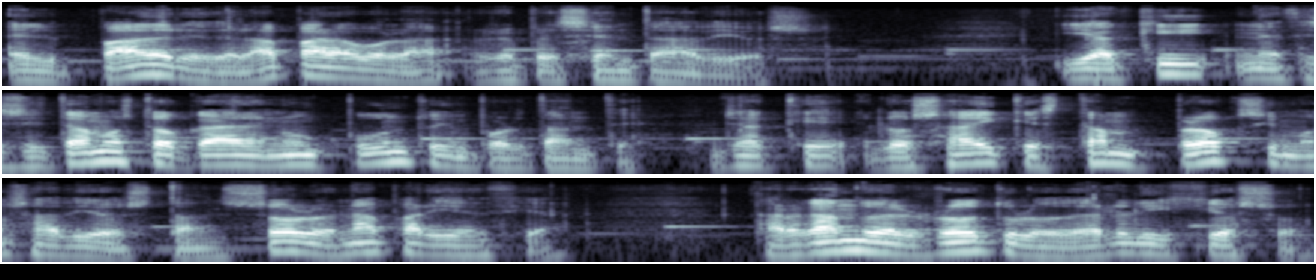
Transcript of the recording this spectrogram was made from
el padre de la parábola representa a Dios. Y aquí necesitamos tocar en un punto importante, ya que los hay que están próximos a Dios tan solo en apariencia cargando el rótulo de religioso,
